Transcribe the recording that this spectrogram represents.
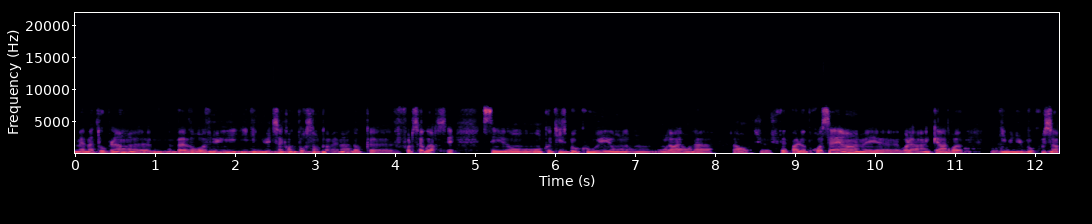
même à taux plein, bah, vos revenus ils, diminuent de 50% quand même. Hein. donc, il faut le savoir, on, cotise beaucoup et on a je ne fais pas le procès, hein, mais euh, voilà, un cadre diminue beaucoup sa,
